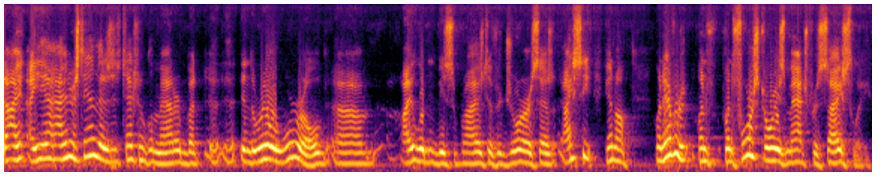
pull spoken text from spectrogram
I, I, yeah, I understand that it's a technical matter, but uh, in the real world, um, I wouldn't be surprised if a juror says, I see, you know, whenever, when, when four stories match precisely,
